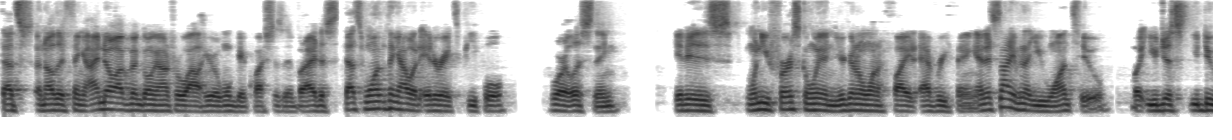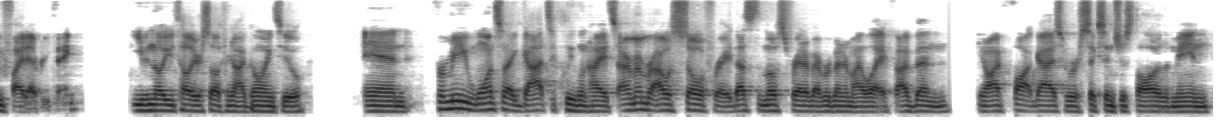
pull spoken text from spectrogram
that's another thing. I know I've been going on for a while here. I won't get questions in, but I just, that's one thing I would iterate to people who are listening. It is when you first go in, you're going to want to fight everything. And it's not even that you want to, but you just, you do fight everything, even though you tell yourself you're not going to. And for me, once I got to Cleveland Heights, I remember I was so afraid. That's the most afraid I've ever been in my life. I've been you know, I fought guys who were six inches taller than me, and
